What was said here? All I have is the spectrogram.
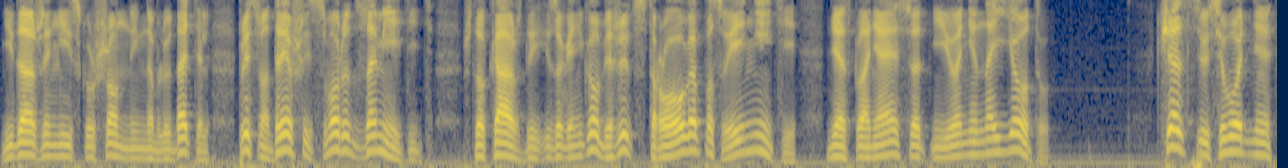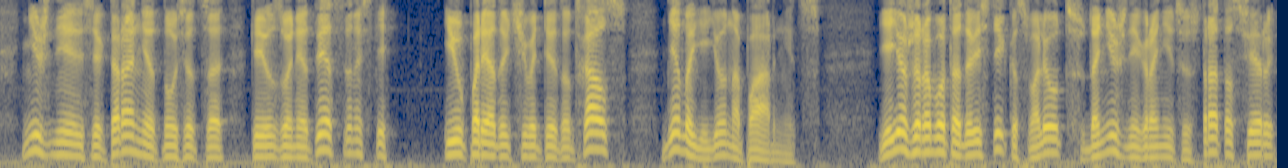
и даже неискушенный наблюдатель, присмотревшись, сможет заметить, что каждый из огоньков бежит строго по своей нити, не отклоняясь от нее ни на йоту. К счастью, сегодня нижние сектора не относятся к ее зоне ответственности, и упорядочивать этот хаос — дело ее напарниц. Ее же работа довести космолет до нижней границы стратосферы,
